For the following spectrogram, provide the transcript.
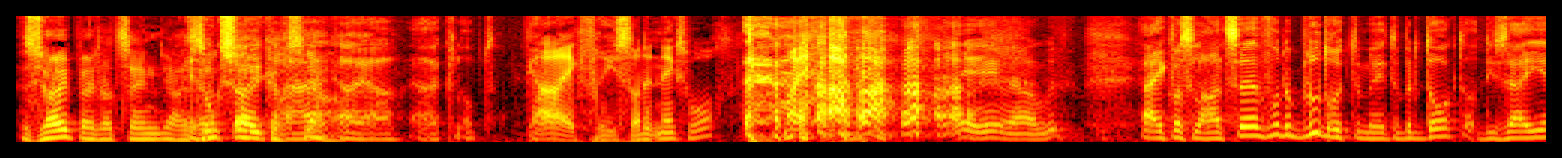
Zuipen, dat zijn, ja, dat Is zijn ook suiker, suikers. ja. Ja, ja, ja, klopt. Ja, ik vrees dat het niks wordt. Maar ja, nee, wel goed. Ja, ik was laatst eh, voor de bloeddruk te meten bij de dokter. Die zei,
